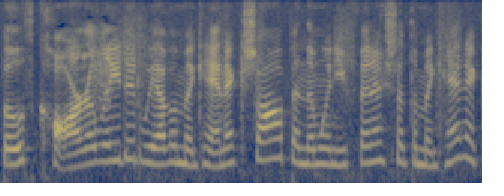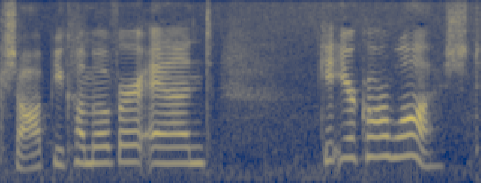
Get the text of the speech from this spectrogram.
both car related. We have a mechanic shop, and then when you finish at the mechanic shop, you come over and get your car washed.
